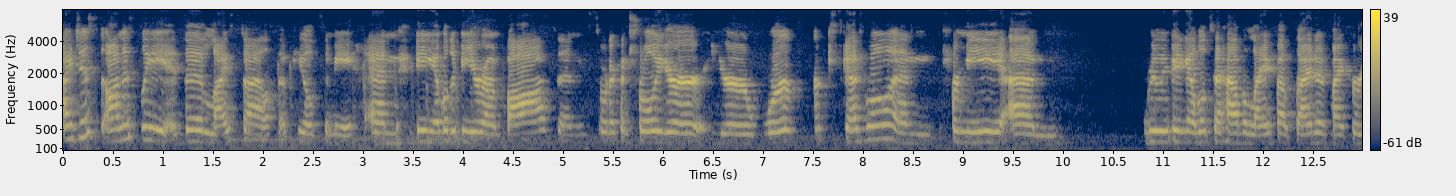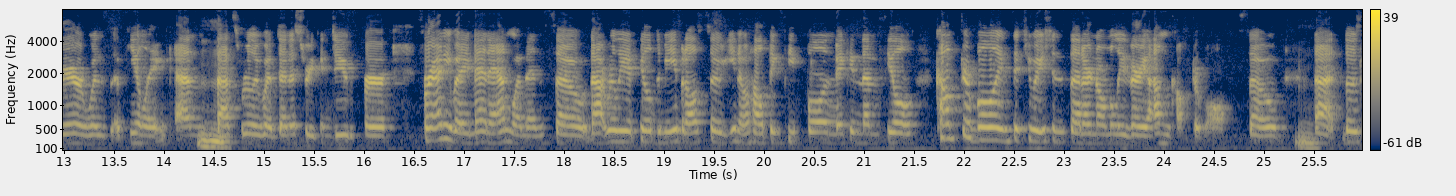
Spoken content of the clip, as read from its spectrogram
I just honestly, the lifestyle appealed to me, and being able to be your own boss and sort of control your your work schedule, and for me, um, really being able to have a life outside of my career was appealing, and Mhm. that's really what dentistry can do for for anybody, men and women. So that really appealed to me, but also you know helping people and making them feel comfortable in situations that are normally very uncomfortable. So Mm. that those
